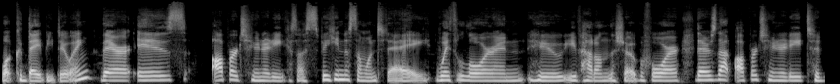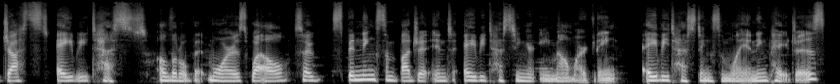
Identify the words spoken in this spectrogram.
what could they be doing? There is opportunity because I was speaking to someone today with Lauren, who you've had on the show before. There's that opportunity to just A B test a little bit more as well. So, spending some budget into A B testing your email marketing, a B testing some landing pages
